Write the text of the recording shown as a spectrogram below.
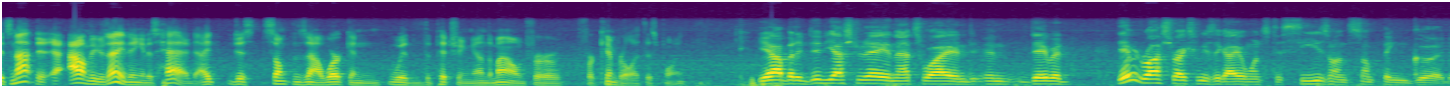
it's not I don't think there's anything in his head. I just something's not working with the pitching on the mound for for Kimbrel at this point. Yeah, but it did yesterday, and that's why. And, and David, David Ross strikes me as a guy who wants to seize on something good.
